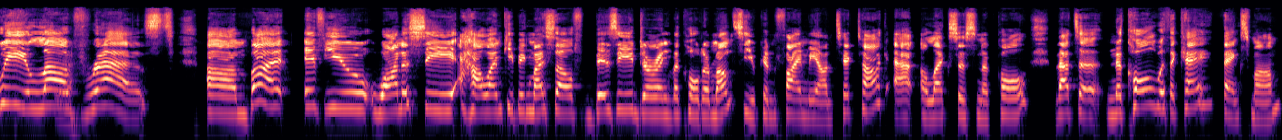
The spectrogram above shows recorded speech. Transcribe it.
we love rest. Um, but if you want to see how I'm keeping myself busy during the colder months, you can find me on TikTok at Alexis Nikole. That's a Nikole with a K. Thanks, mom.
